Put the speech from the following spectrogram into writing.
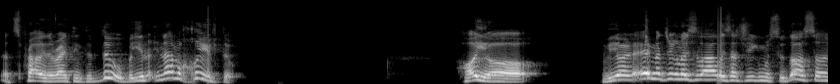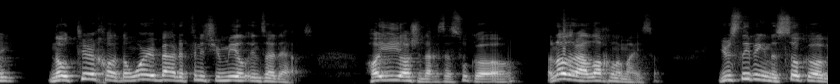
That's probably the right thing to do, but you're, not mechuyev to. No tircha, don't worry about it, finish your meal inside the house. Another halacha You're sleeping in the sukkah of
